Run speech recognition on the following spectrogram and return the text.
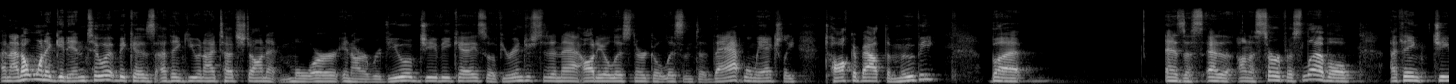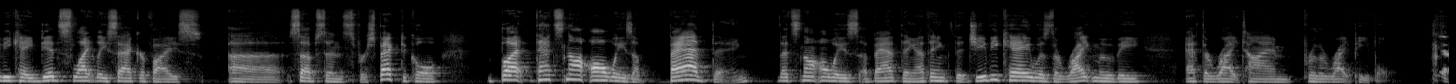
and I don't want to get into it because I think you and I touched on it more in our review of GVK. So if you're interested in that, audio listener, go listen to that when we actually talk about the movie. But as a, at a on a surface level, I think GVK did slightly sacrifice uh, substance for spectacle, but that's not always a bad thing. That's not always a bad thing. I think that GVK was the right movie at the right time for the right people. Yeah.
